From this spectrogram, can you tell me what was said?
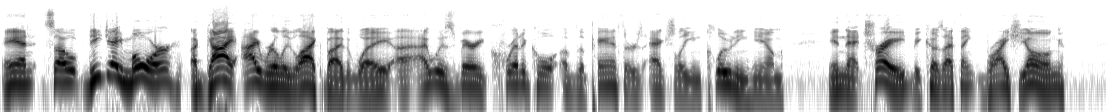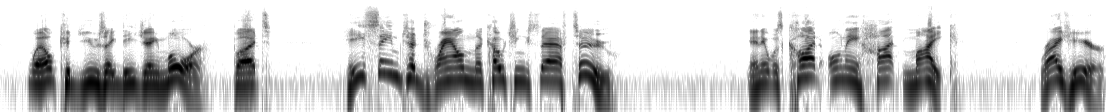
And so DJ Moore, a guy I really like, by the way, I was very critical of the Panthers actually including him in that trade because I think Bryce Young, well, could use a DJ Moore, but he seemed to drown the coaching staff too. And it was caught on a hot mic right here.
